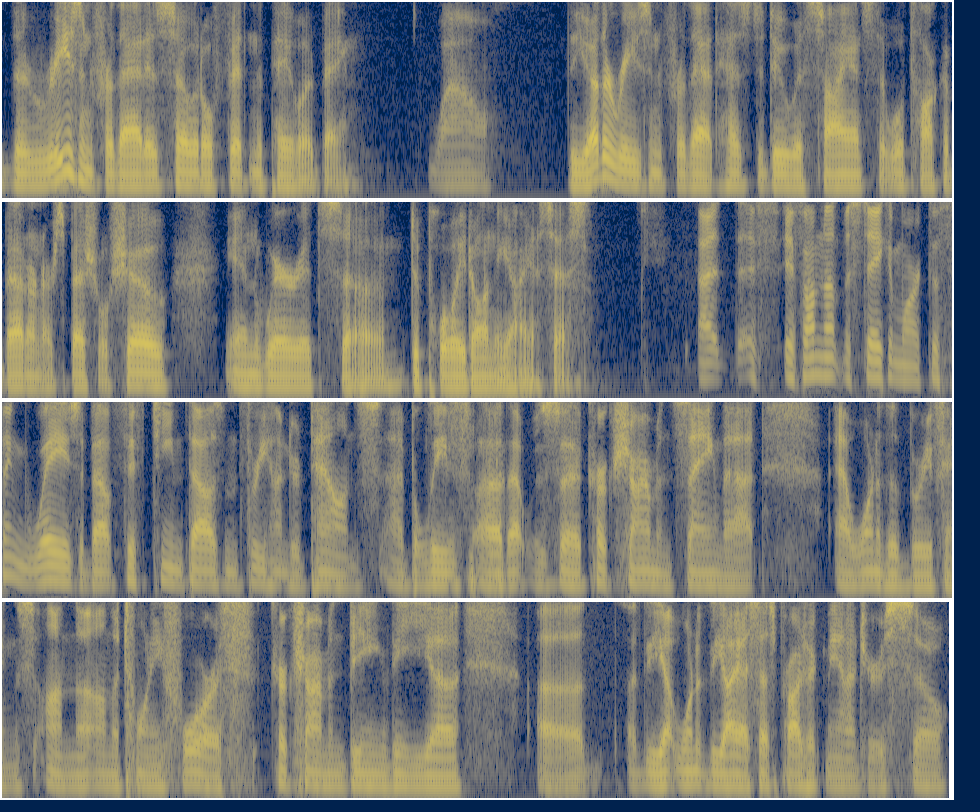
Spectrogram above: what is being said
The reason for that is so it'll fit in the payload bay. Wow. The other reason for that has to do with science that we'll talk about on our special show and where it's uh, deployed on the ISS if, if I'm not mistaken, Mark, the thing weighs about 15,300 pounds. I believe uh, that was uh, Kirk Shireman saying that at one of the briefings on the on the 24th. Kirk Shireman being the uh, uh the one of the ISS project managers. So.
